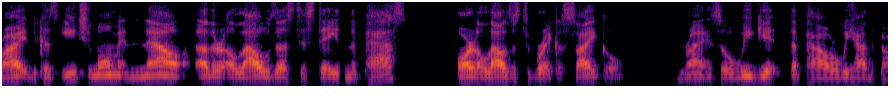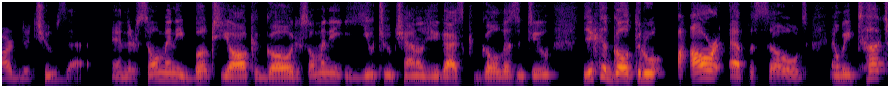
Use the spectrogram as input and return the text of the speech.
right? Because each moment now other allows us to stay in the past or it allows us to break a cycle, mm-hmm. right? So we get the power, we have the power to choose that. and there's so many books y'all could go there's so many youtube channels you guys could go listen to you could go through our episodes and we touch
